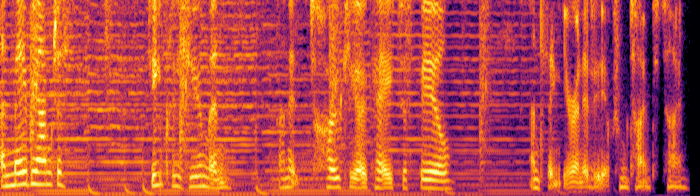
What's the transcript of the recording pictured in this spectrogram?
And maybe I'm just deeply human and it's totally okay to feel and think you're an idiot from time to time.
